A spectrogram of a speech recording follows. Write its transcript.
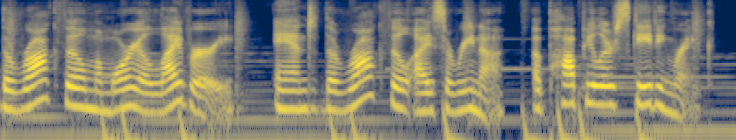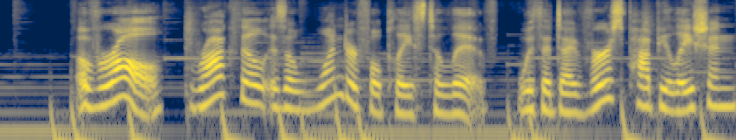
the Rockville Memorial Library, and the Rockville Ice Arena, a popular skating rink. Overall, Rockville is a wonderful place to live, with a diverse population,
